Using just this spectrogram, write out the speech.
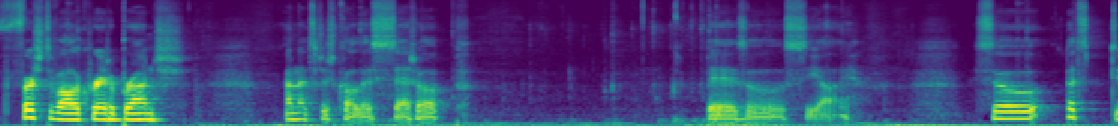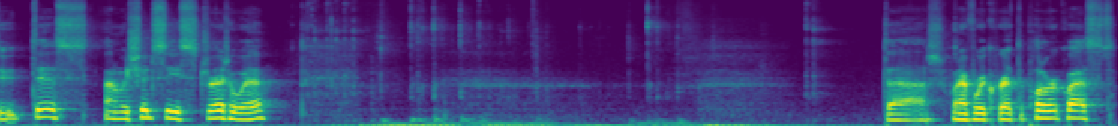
first of all, create a branch and let's just call this setup Bazel CI. So let's do this and we should see straight away that whenever we create the pull request,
